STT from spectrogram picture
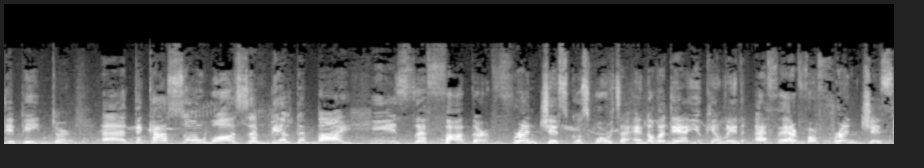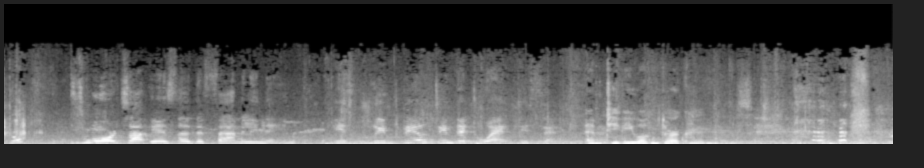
the painter. Uh, the castle was uh, built by his father, Francesco Sforza. And over there you can read FR for Francesco. Sforza is the family name. It's rebuilt in the 20th century. MTV, welcome to our crib.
